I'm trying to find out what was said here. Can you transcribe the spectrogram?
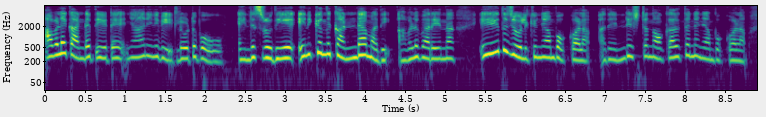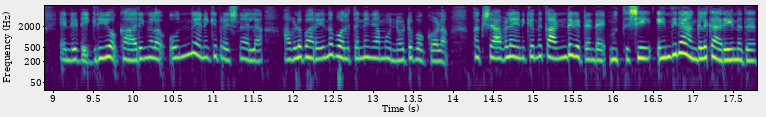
അവളെ കണ്ടെത്തിയിട്ടേ ഞാൻ ഇനി വീട്ടിലോട്ട് പോകൂ എന്റെ ശ്രുതിയെ എനിക്കൊന്ന് കണ്ടാൽ മതി. അവൾ പറയുന്ന ഏത് ജോലിക്കും ഞാൻ പൊക്കോളാം. അത് എന്റെ ഇഷ്ടം നോക്കാതെ തന്നെ ഞാൻ പൊക്കോളാം. എന്റെ ഡിഗ്രിയോ കാര്യങ്ങളോ ഒന്നും എനിക്ക് പ്രശ്നമല്ല. അവൾ പറയുന്ന പോലെ തന്നെ ഞാൻ മുന്നോട്ട് പൊക്കോളാം. പക്ഷെ അവളെ എനിക്കൊന്ന് കണ്ടു കിട്ടണ്ടേ? മുത്തശ്ശി എന്തിനാ അങ്കിൾ കരയുന്നത്?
